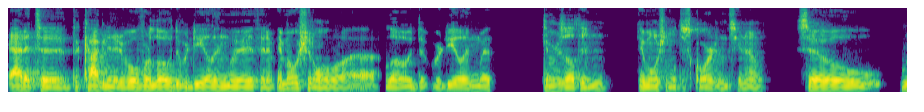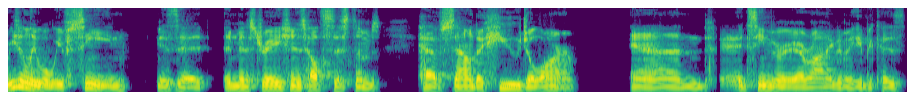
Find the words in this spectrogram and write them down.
added to the cognitive overload that we're dealing with and emotional uh, load that we're dealing with can result in emotional discordance. You know, so recently what we've seen is that administrations, health systems have sounded a huge alarm, and it seemed very ironic to me because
